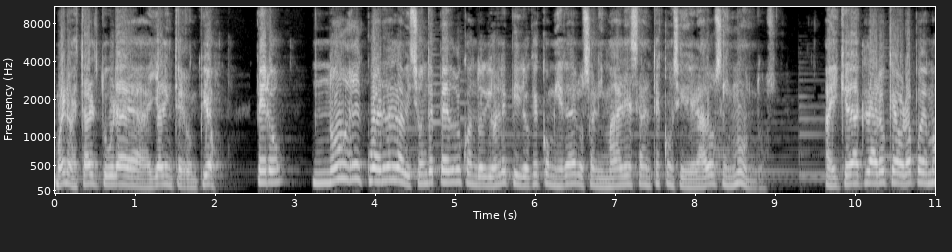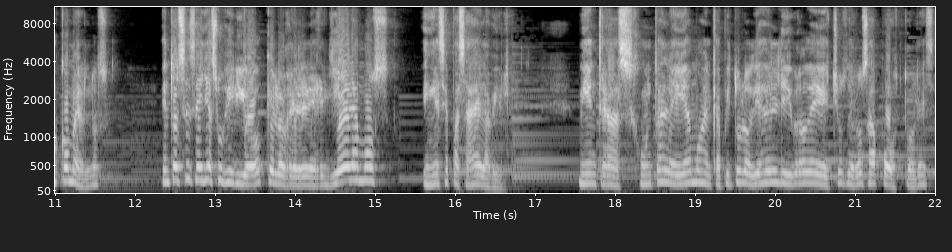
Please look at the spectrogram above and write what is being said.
Bueno, a esta altura ella le interrumpió, pero no recuerda la visión de Pedro cuando Dios le pidió que comiera de los animales antes considerados inmundos. Ahí queda claro que ahora podemos comerlos entonces ella sugirió que lo leyéramos en ese pasaje de la Biblia. Mientras juntas leíamos el capítulo 10 del libro de Hechos de los Apóstoles,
